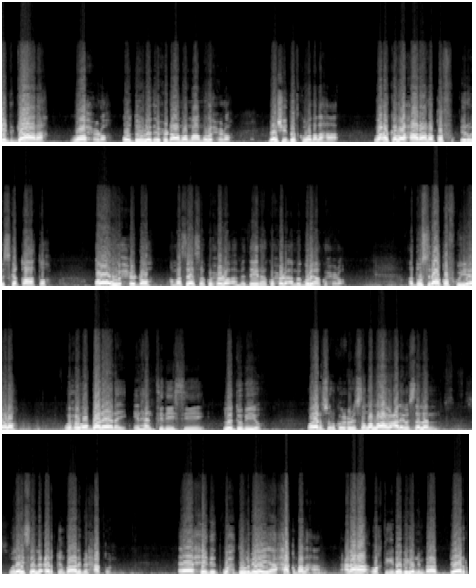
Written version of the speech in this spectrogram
cid gaara loo xidho oo dowladu xidho ama maamulu xidho meeshii dadku wada lahaa. Waxaa kaloo xaaraana qof inuu iska qaato oo uu xidho ama sees ha ku xidho ama dayr ha ku xidho ama guri ha ku xidho. Hadduu sidaa qofku yeelo wuxuu u badrheedhay in hantidiisii la dumiyo. Waayo rasuulku wuxu uhi sala allahu calayh wasalam walaysa licirqin daalimin xaqun. Xidid wax dulmiyayaa xaq ma laha macnaha wakhtigii nebiga nin baa beer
